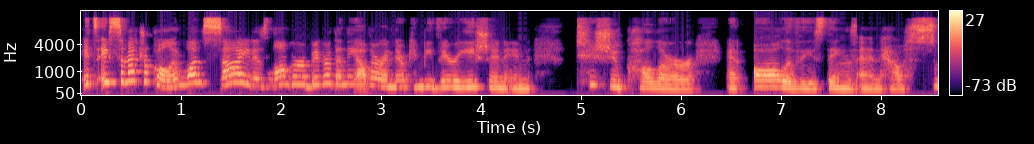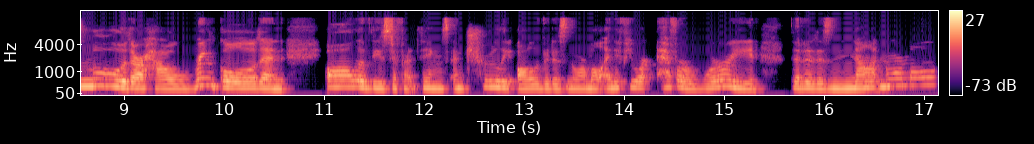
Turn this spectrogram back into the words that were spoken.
it's asymmetrical and one side is longer or bigger than the other. And there can be variation in tissue color and all of these things and how smooth or how wrinkled and all of these different things and truly all of it is normal and if you are ever worried that it is not normal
